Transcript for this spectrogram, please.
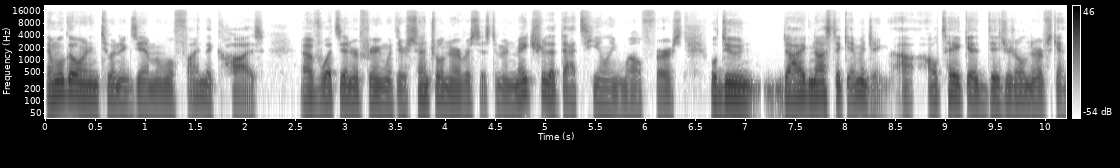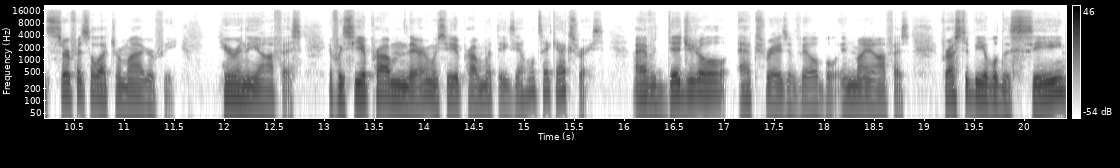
Then we'll go into an exam and we'll find the cause of what's interfering with your central nervous system and make sure that that's healing well first. We'll do diagnostic imaging. I'll, I'll take a digital nerve scan, surface electromyography here in the office. If we see a problem there and we see a problem with the exam, we'll take x rays. I have digital x rays available in my office for us to be able to see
